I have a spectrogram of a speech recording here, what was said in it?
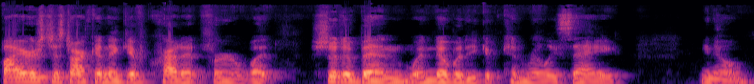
buyers just aren't going to give credit for what should have been when nobody can really say, you know,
